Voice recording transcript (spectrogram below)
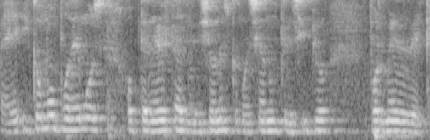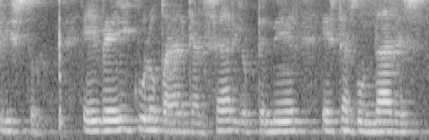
Eh, ¿Y cómo podemos obtener estas bendiciones, como decía en un principio, por medio de Cristo? El vehículo para alcanzar y obtener estas bondades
